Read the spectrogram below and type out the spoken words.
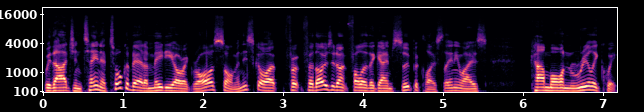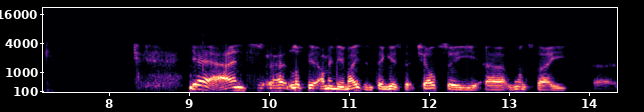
with Argentina. Talk about a meteoric rise, Simon. This guy, for for those who don't follow the game super closely, anyways, come on really quick. Yeah, and uh, look, I mean, the amazing thing is that Chelsea, uh, once they uh,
